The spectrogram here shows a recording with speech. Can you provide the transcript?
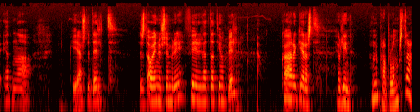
hérna í efstu að á einu sumri fyrir þetta tímabil. Hvað er að gerast hjá Hlín? hún er bara að blómstra.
